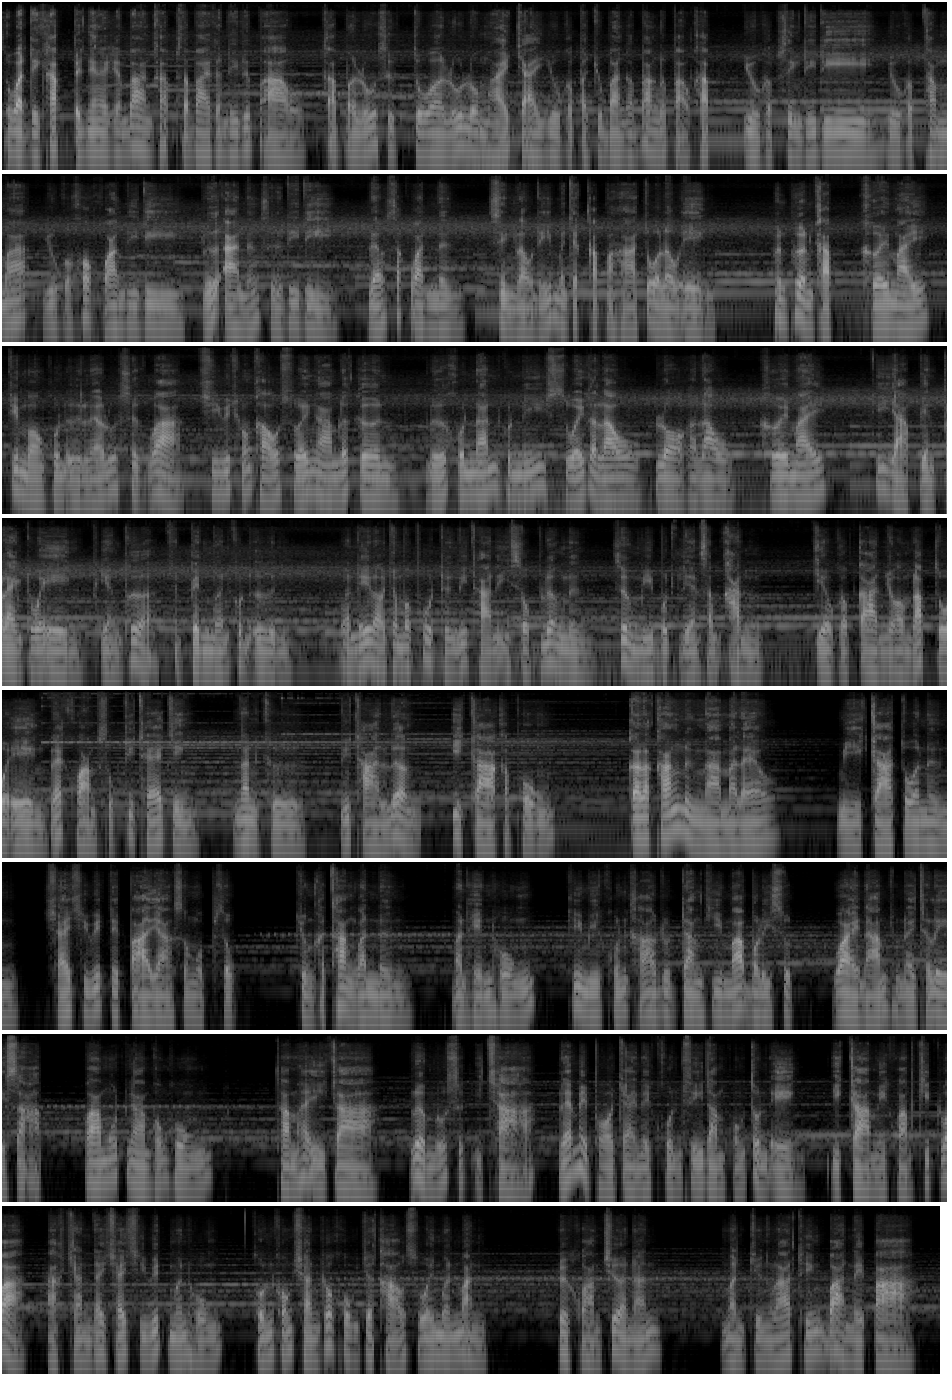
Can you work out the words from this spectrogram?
สวัสดีครับ เป็นยังไงกันบ้างครับ สบายกันดีหรือเปล่า กลับมารู้สึกตัวรู้ลมหายใจอยู่กับปัจจุบันกันบ้างหรือเปล่าครับ อยู่กับสิ่งดีๆ อยู่กับธรรมะ อยู่กับข้อความดีๆ หรืออ่านหนังสือดีๆ แล้วสักวันหนึ่งสิ่งเหล่านี้มันจะกลับมาหาตัวเราเอง เพื่อนๆครับ เคยไหมที่มองคนอื่นแล้วรู้สึกว่าชีวิตของเขาสวยงามเหลือเกิน หรือคนนั้นคนนี้สวยกับเราหล่อกับเรา เคยไหม ที่อยากเปลี่ยนแปลงตัวเอง เพียงเพื่อจะเป็นเหมือนคนอื่น วันนี้เราจะมาพูดถึงนิทานอีสปเรื่องหนึ่ง ซึ่งมีบทเรียนสำคัญ เกี่ยวกับการยอมรับตัวเองและความสุขที่แท้จริง นั่นคือ นิทานเรื่องอีกากับผงกาละครั้งหนึ่งนานมาแล้ว มีกาตัวหนึ่งใช้ชีวิตในป่าอย่างสงบสุขจนกระทั่งวันหนึ่ง มันเห็นหงที่มีขนขาวดุดดังหิมะบริสุทธิ์ว่ายน้ำอยู่ในทะเลสาบ ความงดงามของหงทำให้อีกาเริ่มรู้สึกอิจฉา และไม่พอใจในขนสีดำของตนเอง อีกามีความคิดว่าหากฉันได้ใช้ชีวิตเหมือนหง ขนของฉันก็คงจะขาวสวยเหมือนมัน ด้วยความเชื่อนั้น มันจึงละทิ้งบ้านในป่า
